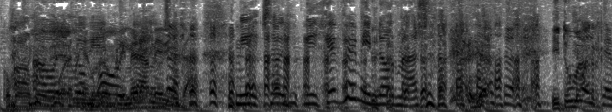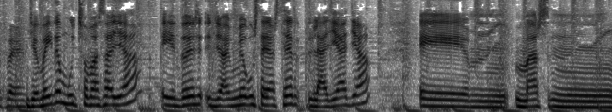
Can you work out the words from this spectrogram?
Como Ah, muy bien, bien. en primera medida. Mi, soy mi jefe, mis normas. ¿Y tú, Mar? Yo me he ido mucho más allá y entonces yo- a mí me gustaría ser la eh, más mm,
